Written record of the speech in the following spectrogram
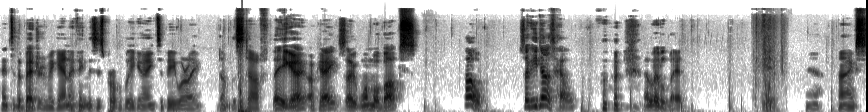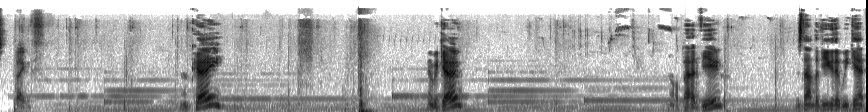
head to the bedroom again. I think this is probably going to be where I dump the stuff. There you go. Okay, so one more box. Oh, so he does help. a little bit. Here. Yeah, thanks. Thanks. Okay. There we go. Not a bad view. Is that the view that we get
